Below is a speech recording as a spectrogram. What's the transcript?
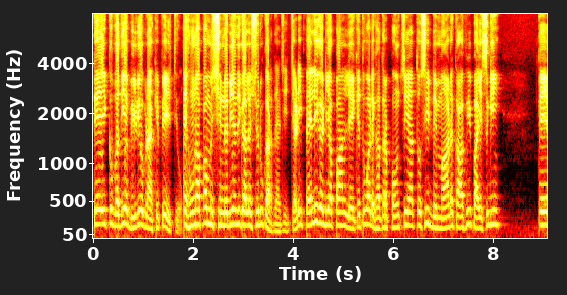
ਤੇ ਇੱਕ ਵਧੀਆ ਵੀਡੀਓ ਬਣਾ ਕੇ ਭੇਜ ਦਿਓ। ਤੇ ਹੁਣ ਆਪਾਂ ਮਸ਼ੀਨਰੀਆਂ ਦੀ ਗੱਲ ਸ਼ੁਰੂ ਕਰਦੇ ਹਾਂ ਜੀ। ਜਿਹੜੀ ਪਹਿਲੀ ਗੱਡੀ ਆਪਾਂ ਲੈ ਕੇ ਤੁਹਾਡੇ ਖਾਤਰ ਪਹੁੰਚੇ ਆ ਤੁਸੀਂ ਡਿਮਾਂਡ ਕਾਫੀ ਪਾਈ ਸੀਗੀ ਤੇ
